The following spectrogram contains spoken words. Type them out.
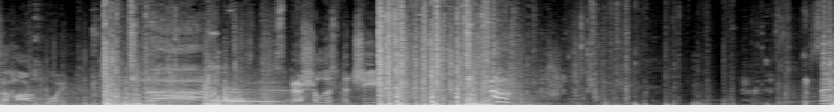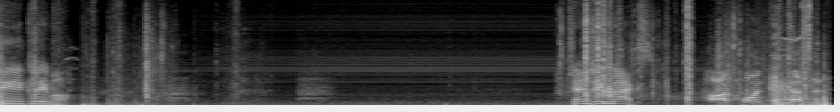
We've taken the hard point. Specialist achieved. Setting a claymore. Changing max. Hard point contested.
